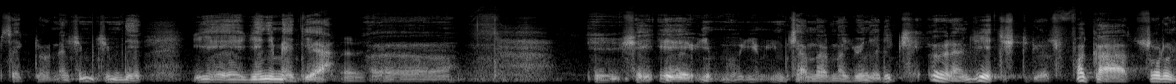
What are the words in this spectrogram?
sektörüne şimdi şimdi e, yeni medya e, e, şey e, im- imkanlarına yönelik öğrenci yetiştiriyoruz. Fakat sorun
